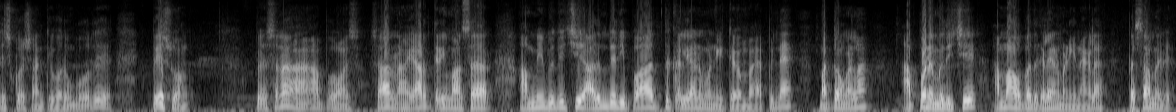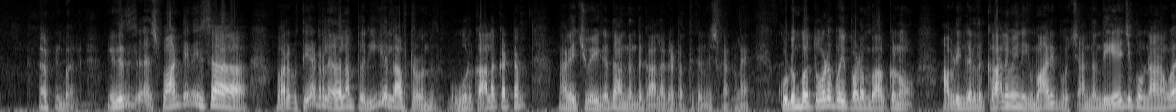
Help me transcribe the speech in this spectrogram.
டிஸ்கோ சாந்தி வரும்போது பேசுவாங்க. பேசுனா அப்போ சார் நான் யார் தெரியுமா சார்? அம்மி மிதித்து அருந்ததி பார்த்து கல்யாணம் பண்ணிக்கிட்டவங்க பின்ன மற்றவங்கெல்லாம் அப்பனை மிதித்து அம்மாவை பார்த்து கல்யாணம் பண்ணிக்கினாங்களே? பேசாமல் இரு. அப்படிம்பாரு. இது ஸ்பான்டேனியஸாக வர தியேட்டரில் அதெல்லாம் பெரிய லாஃப்டர் வந்தது. ஒவ்வொரு காலகட்டம் நகைச்சுவைங்கிறது அந்தந்த காலகட்டத்துக்குன்னு வச்சுக்கோங்களேன். குடும்பத்தோடு போய் படம் பார்க்கணும் அப்படிங்கிறது காலமே இன்றைக்கி மாறி போச்சு அந்தந்த ஏஜுக்கு உண்டானவங்க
